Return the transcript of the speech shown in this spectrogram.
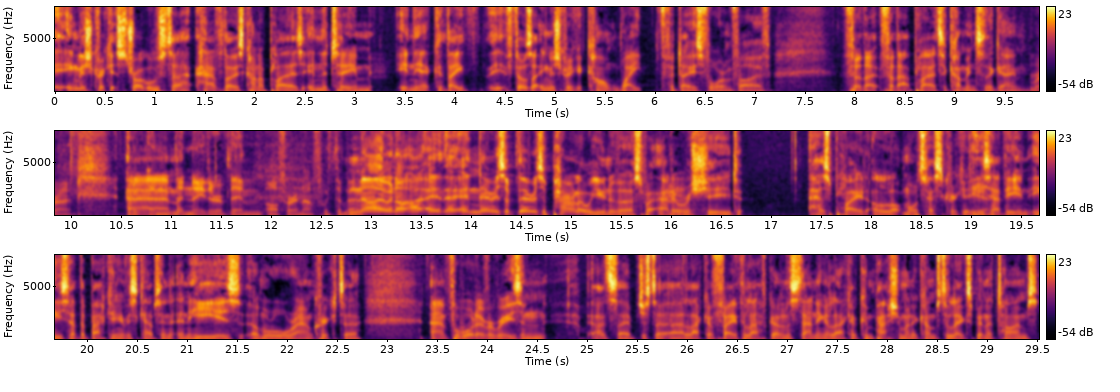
English cricket struggles to have those kind of players in the team. In the they, it feels like English cricket can't wait for days four and five for that for that player to come into the game. Right. and, Um, and neither of them offer enough with the bat. No, and I, and there is a there is a parallel universe where Mm. Adil Rashid has played a lot more Test cricket. He's had the he's had the backing of his captain, and he is a more all round cricketer. And for whatever reason, I'd say just a, a lack of faith, a lack of understanding, a lack of compassion when it comes to leg spin at times,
